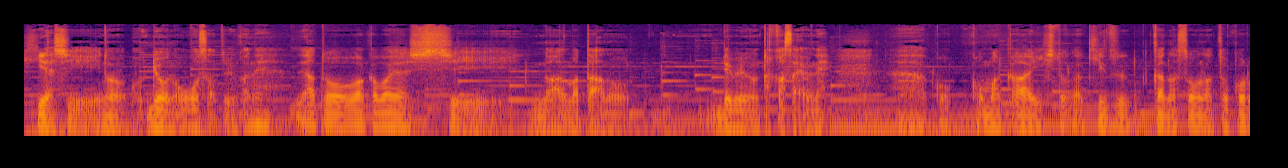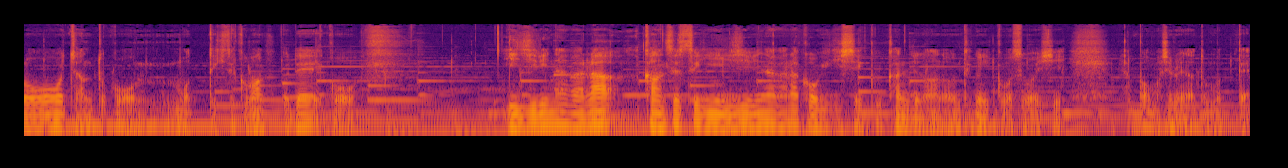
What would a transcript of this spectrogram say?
引き出しの量の多さというかね。であと若林のまたあのレベルの高さよね。あこう細かい人が気づかなそうなところをちゃんとこう持ってきて細かくでこういじりながら間接的にいじりながら攻撃していく感じのあのテクニックもすごいしやっぱ面白いなと思って。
